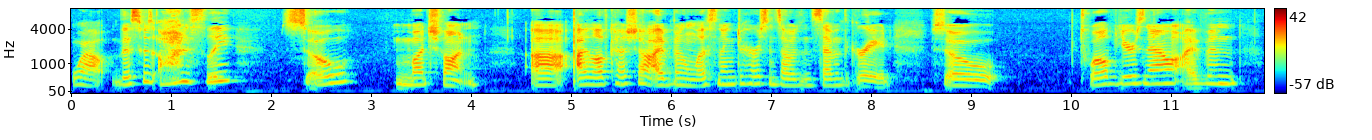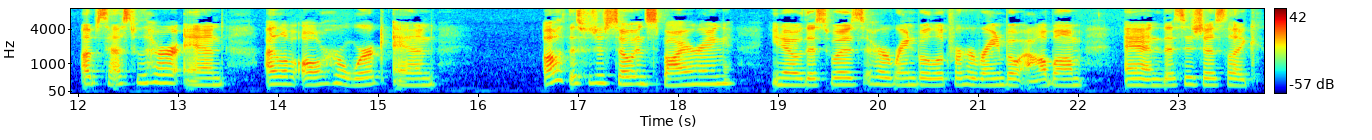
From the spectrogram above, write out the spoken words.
Wow, this was honestly so much fun. Uh, I love Kesha. I've been listening to her since I was in seventh grade. So 12 years now I've been obsessed with her and I love all her work and oh this was just so inspiring. You know, this was her rainbow look for her rainbow album and this is just like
